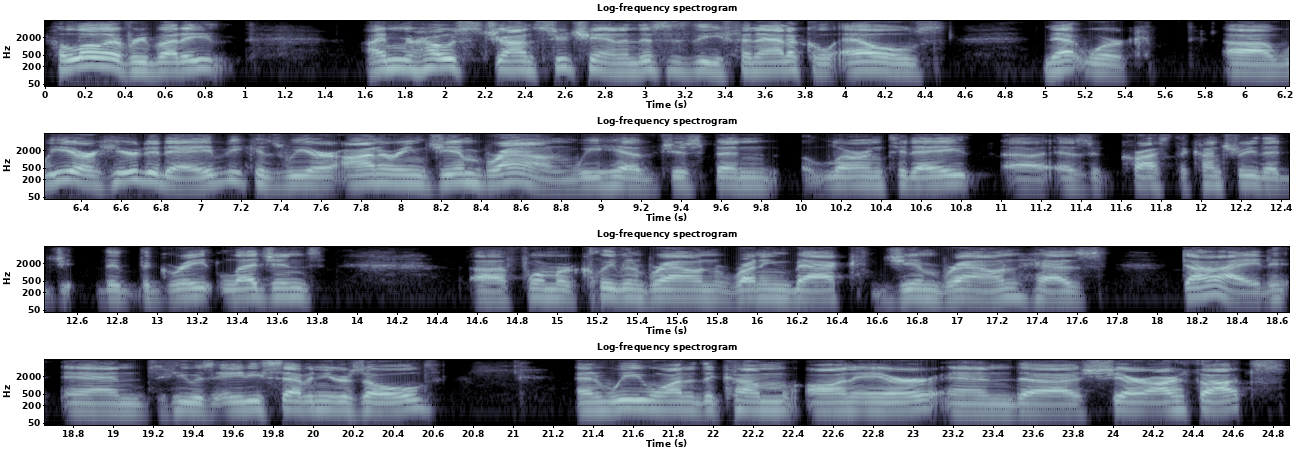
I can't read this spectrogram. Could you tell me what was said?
Hello, everybody. I'm your host, John Suchan, and this is the Fanatical Elfz Network. Uh, we are here today because we are honoring Jim Brown. We have just been learned today, uh, as across the country, that J- the, the great legend, uh, former Cleveland Brown running back Jim Brown, has died, and he was 87 years old. And we wanted to come on air and uh, share our thoughts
